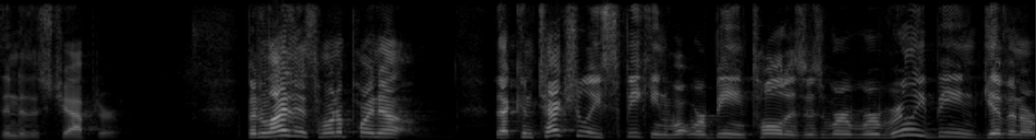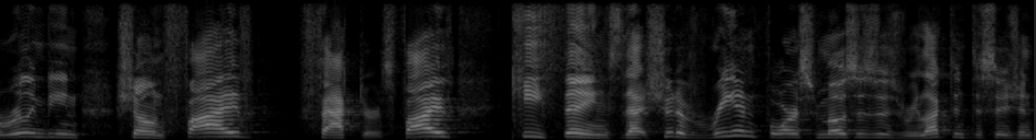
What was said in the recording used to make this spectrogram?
into this chapter. But in light of this, I want to point out that contextually speaking, what we're being told is, is we're, we're really being given or really being shown five factors, five key things that should have reinforced Moses' reluctant decision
